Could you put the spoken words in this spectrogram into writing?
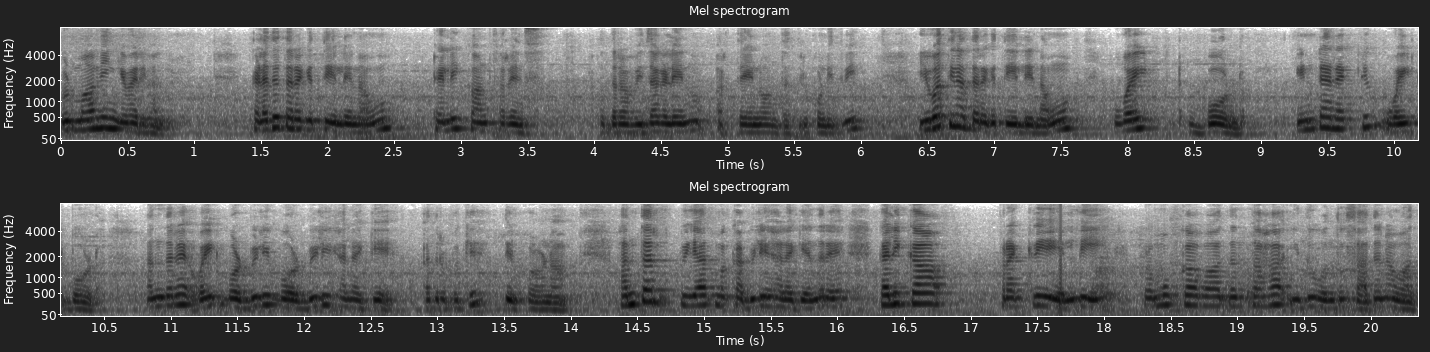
ಗುಡ್ ಮಾರ್ನಿಂಗ್ ಎವರಿವನ್ ಕಳೆದ ತರಗತಿಯಲ್ಲಿ ನಾವು ಟೆಲಿಕಾನ್ಫರೆನ್ಸ್ ಅದರ ವಿಧಗಳೇನು, ಅರ್ಥ ಏನು ಅಂತ ತಿಳ್ಕೊಂಡಿದ್ವಿ. ಇವತ್ತಿನ ತರಗತಿಯಲ್ಲಿ ನಾವು white board interactive white board ಅಂದರೆ ವೈಟ್ ಬೋರ್ಡ್ ಬಿಳಿ ಬೋರ್ಡ್ ಬಿಳಿ ಹಲಗೆ ಅದ್ರ ಬಗ್ಗೆ ತಿಳ್ಕೊಳ್ಳೋಣ. ಅಂತರ್ಕ್ರಿಯಾತ್ಮಕ ಬಿಳಿ ಹಲಗೆ ಅಂದರೆ ಕಲಿಕಾ ಪ್ರಕ್ರಿಯೆಯಲ್ಲಿ ಪ್ರಮುಖವಾದಂತಹ ಇದು ಒಂದು ಸಾಧನವಾದ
